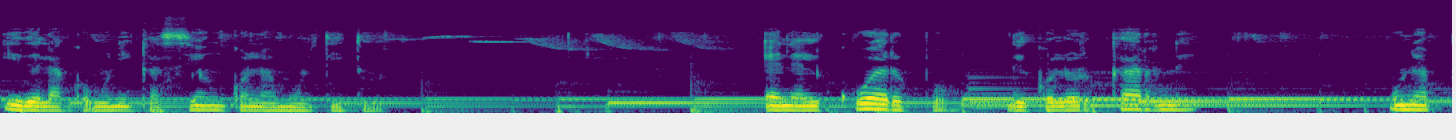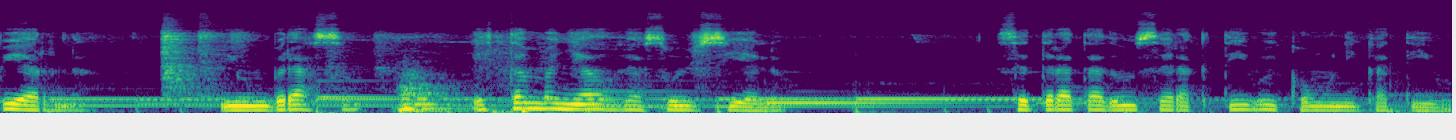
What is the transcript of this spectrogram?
y de la comunicación con la multitud. En el cuerpo de color carne, una pierna y un brazo están bañados de azul cielo. Se trata de un ser activo y comunicativo,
